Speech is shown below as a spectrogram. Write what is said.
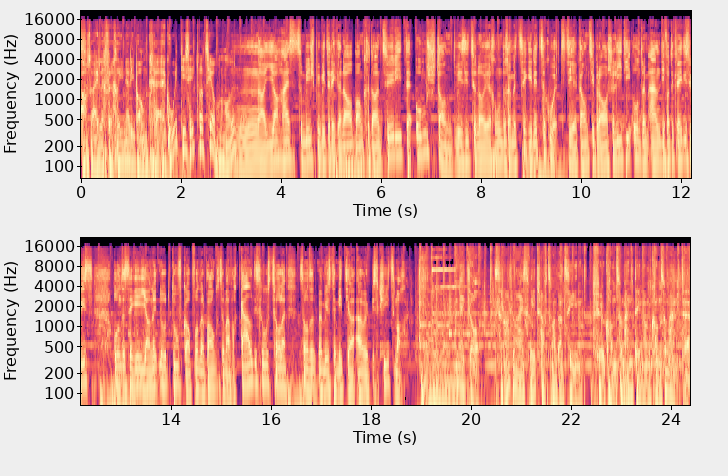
Also eigentlich für kleinere Banken eine gute Situation, oder? Naja, heisst zum Beispiel bei den Regionalbanken hier in Zürich, der Umstand, wie sie zu neuen Kunden kommen, sei nicht so gut. Die ganze Branche leidet unter dem Ende von der Credit Suisse und es sei ja nicht nur die Aufgabe von der Bank, um einfach Geld ins Haus zu holen, sondern man müsste damit ja auch etwas Gescheites machen. Netto, das Radio 1 Wirtschaftsmagazin für Konsumentinnen und Konsumenten.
